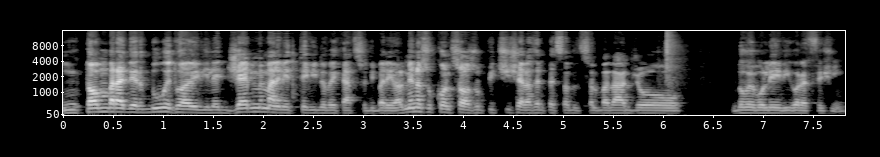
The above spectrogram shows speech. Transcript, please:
In Tomb Raider 2 tu avevi le gemme, ma le mettevi dove cazzo ti pareva. Almeno su console, su PC c'era sempre stato il salvataggio dove volevi con F5.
